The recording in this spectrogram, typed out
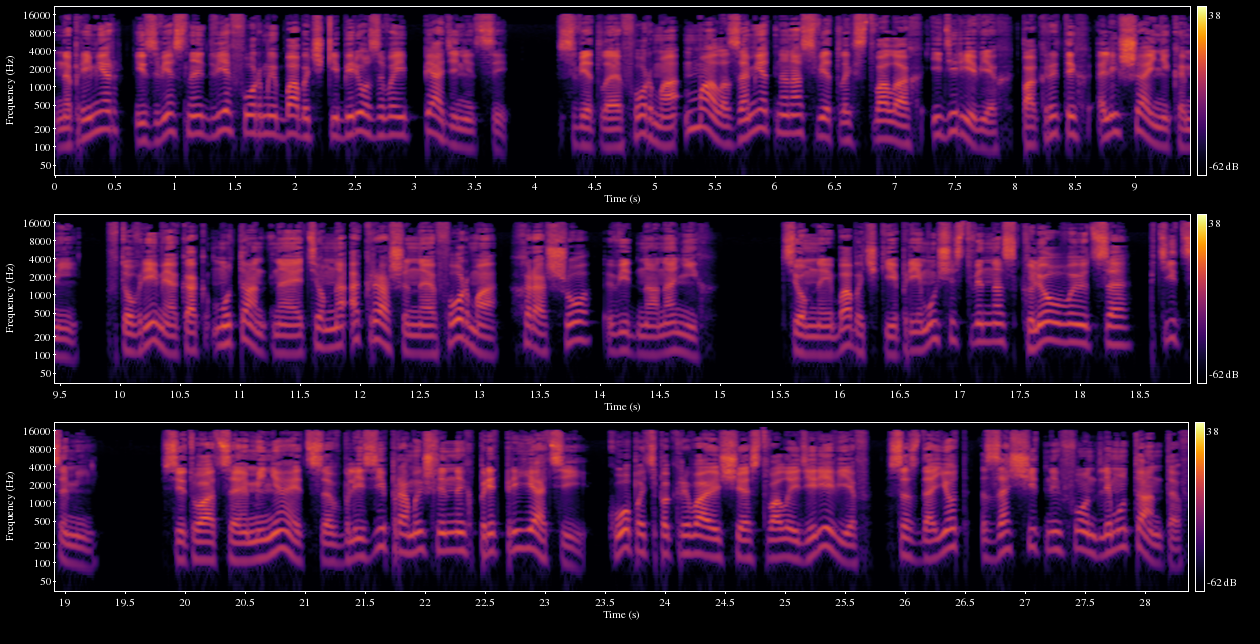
Например, известны две формы бабочки березовой пяденицы. Светлая форма мало заметна на светлых стволах и деревьях, покрытых лишайниками, в то время как мутантная темно-окрашенная форма хорошо видна на них. Темные бабочки преимущественно склевываются птицами. Ситуация меняется вблизи промышленных предприятий. Копоть, покрывающая стволы деревьев, создает защитный фон для мутантов,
